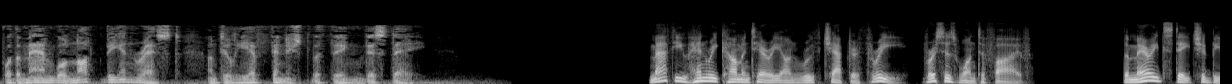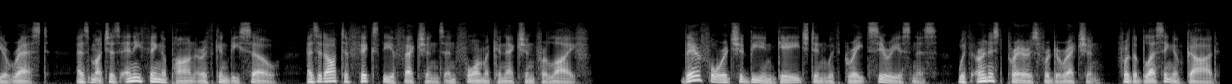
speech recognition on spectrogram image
for the man will not be in rest until he have finished the thing this day. Matthew Henry Commentary on Ruth chapter 3, verses 1 to 5. The married state should be a rest, as much as anything upon earth can be so, as it ought to fix the affections and form a connection for life. Therefore it should be engaged in with great seriousness, with earnest prayers for direction, for the blessing of God,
